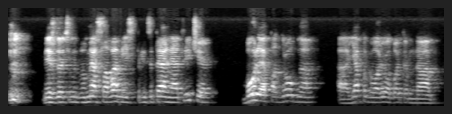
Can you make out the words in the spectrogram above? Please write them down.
Между этими двумя словами есть принципиальное отличие. Более подробно а, я поговорю об этом на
